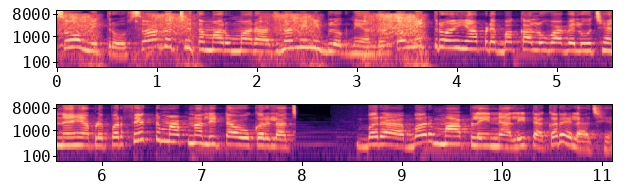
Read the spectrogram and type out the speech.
સો મિત્રો સ્વાગત છે તમારું મારા આજના મિની બ્લોગની અંદર. તો મિત્રો અહીં આપણે બકાલું વાવેલું છે ને અહીં આપણે પરફેક્ટ માપના લીટાઓ કરેલા છે. બરાબર માપ લઈને આ લીટા કરેલા છે.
